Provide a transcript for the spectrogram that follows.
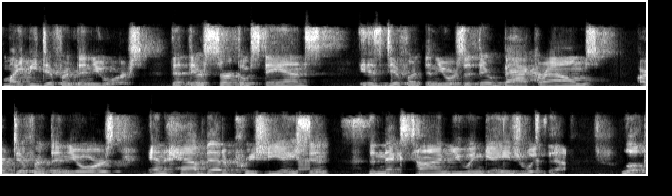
might be different than yours, that their circumstance is different than yours, that their backgrounds are different than yours and have that appreciation the next time you engage with them. Look,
